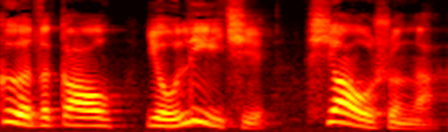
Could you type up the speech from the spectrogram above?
个子高，有力气，孝顺啊。”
